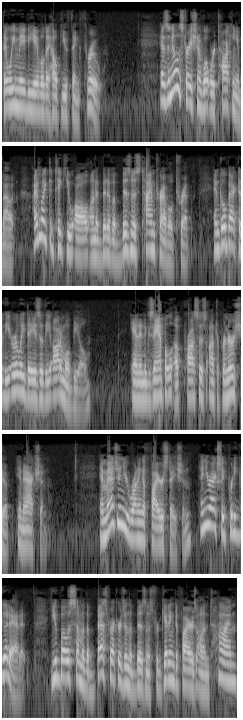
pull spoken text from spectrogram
that we may be able to help you think through. As an illustration of what we're talking about, I'd like to take you all on a bit of a business time travel trip and go back to the early days of the automobile and an example of process entrepreneurship in action. Imagine you're running a fire station, and you're actually pretty good at it. You boast some of the best records in the business for getting to fires on time.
